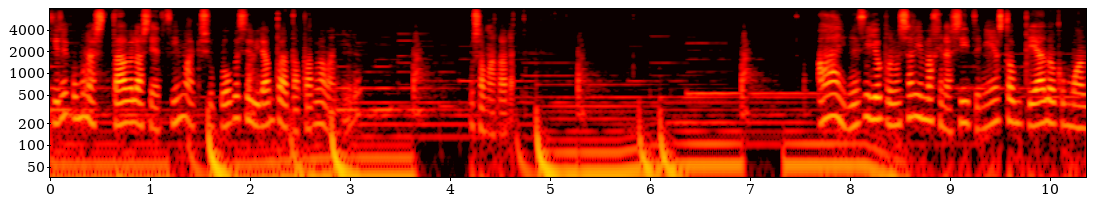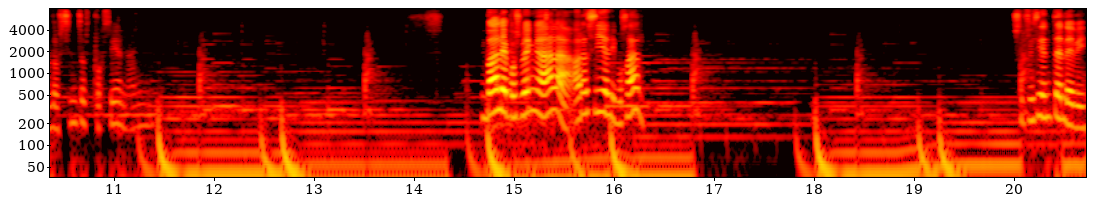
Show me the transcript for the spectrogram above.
Tiene como unas tablas encima que supongo que servirán para tapar la bañera. Cosa más rara. Ay, ya sé yo, pero me sale imagen así. Tenía esto ampliado como al 200%. Vale, pues venga, ala. Ahora sí, a dibujar. Suficiente Levi.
